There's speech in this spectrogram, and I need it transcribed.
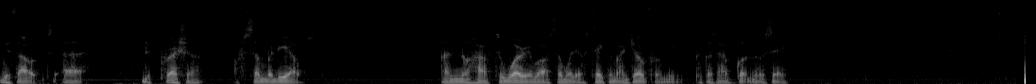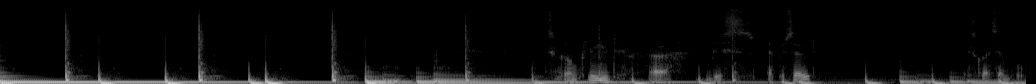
without uh, the pressure of somebody else and not have to worry about somebody else taking my job from me because I've got no say. To conclude uh, this episode, it's quite simple.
